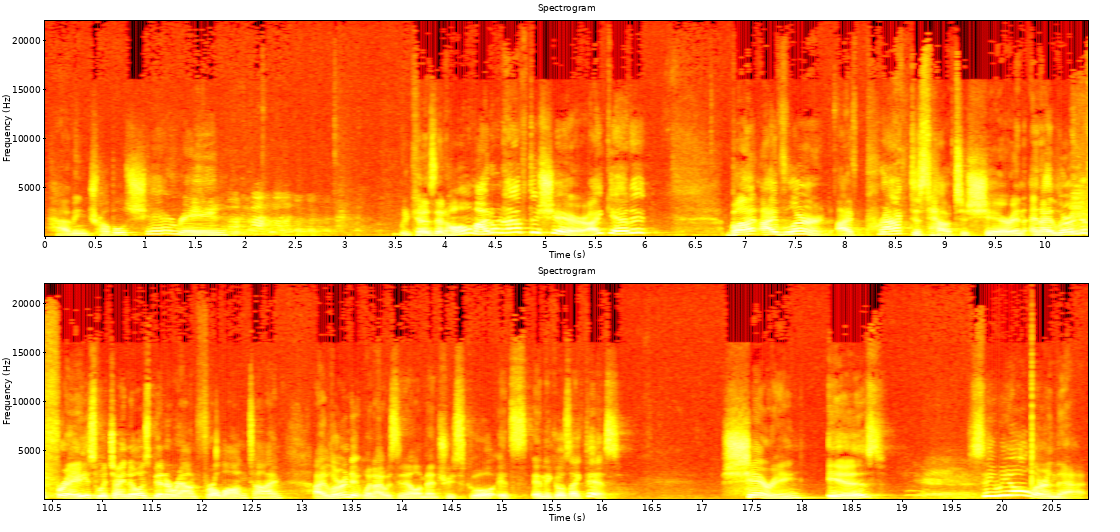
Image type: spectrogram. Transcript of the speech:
having trouble sharing. because at home, I don't have to share. I get it. But I've learned, I've practiced how to share. And, and I learned a phrase which I know has been around for a long time. I learned it when I was in elementary school. It's, and it goes like this Sharing is. See, we all learn that.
